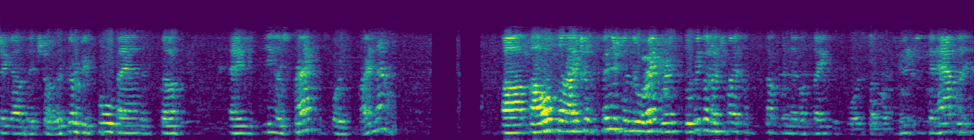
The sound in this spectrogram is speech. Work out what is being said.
check out that show. There's gonna be full band and stuff, and you've seen us practice for it right now. Uh, also, I just finished a new record, so we're gonna try some stuff we never played before. So anything can happen.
